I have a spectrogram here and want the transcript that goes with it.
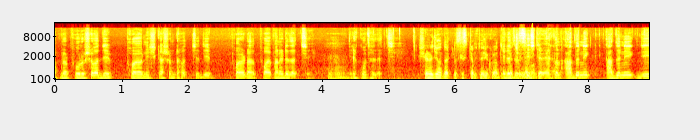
আপনার পৌরসভার যে ফয় নিষ্কাশনটা হচ্ছে যে ফয়টা ফয় পানিটা যাচ্ছে এটা কোথায় যাচ্ছে? সেটার জন্য একটা সিস্টেম তৈরি করা এটা তো সিস্টেম এখন আধুনিক আধুনিক যে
